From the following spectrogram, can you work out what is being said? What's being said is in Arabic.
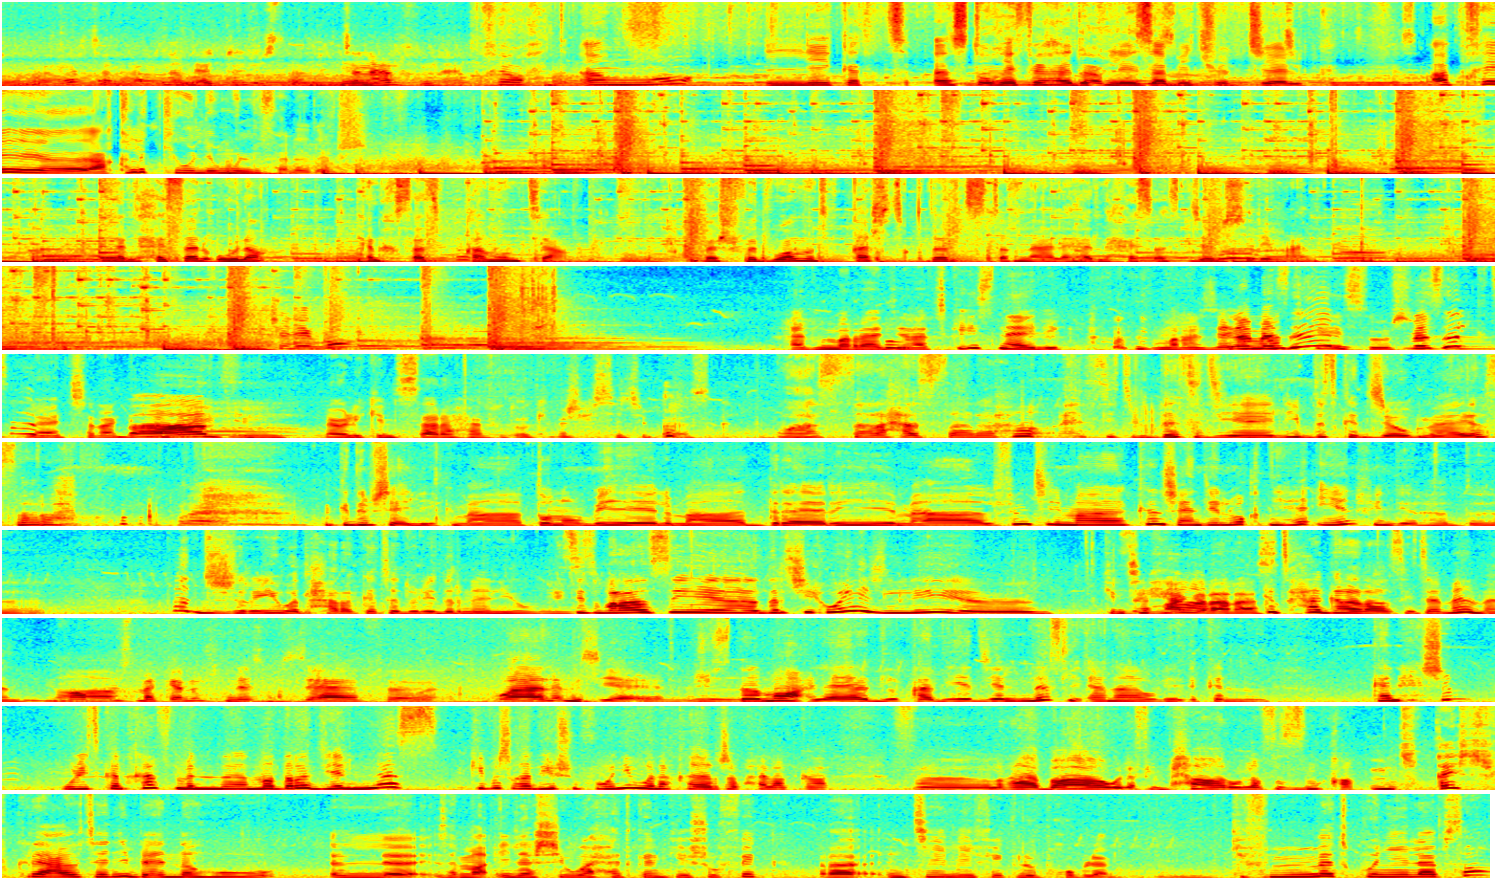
تنعرف نعاود تنعرف واحد ان موا اللي كتانستوري فيه هادوك لي زابيتود ديالك ابخي عقلك كيولي مولف على داكشي هاد الحصة الأولى كان خصها تبقى ممتعة. باش فدوى ما تبقاش تقدر تستغنى على هاد الحصص ديال الجري معنا هاد المرة هادي راه تكيسنا عليك المرة الجاية لا مازال مازال مازال لا هادشي راه كنا ضايفين لا ولكن الصراحة فتوى كيفاش حسيتي براسك؟ واه الصراحه الصراحة حسيت بالذات ديالي بدات كتجاوب معايا الصراحة. ما نكذبش عليك مع الطوموبيل مع الدراري مع فهمتي ما كانش عندي الوقت نهائيا فين ندير هاد هاد الجري وهاد الحركات هادو اللي درنا اليوم. حسيت براسي درت شي حوايج اللي آه، زعما حاقرة راسك كنت حاقرة راسي تماما. ما ما كانوش الناس بزاف ولا مزيان. justement على هاد القضية ديال الناس اللي أنا وليت كان كنحشم وليت كنخاف من النظرة ديال الناس كيفاش غادي يشوفوني وأنا خارجة بحال هكا في الغابة ولا في البحر ولا في الزنقة. ما تبقايش تفكري عاوتاني بأنه زعما إلا شي واحد كان كيشوف فيك راه أنت اللي فيك le problème. كيف ما تكوني لابسة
